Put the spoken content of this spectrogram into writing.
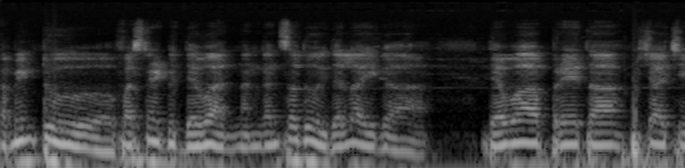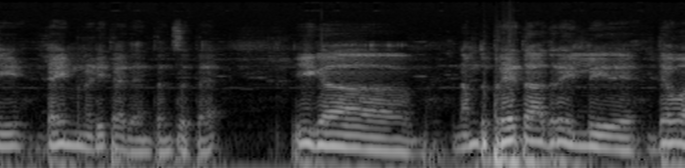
Coming to first night with Devva ನನ್ಗನ್ಸೋದು ಇದೆಲ್ಲ ಈಗ ದೆವ್ವ ಪ್ರೇತ ಪಿಶಾಚಿ ಟೈಮ್ ನಡೀತಾ ಇದೆ ಅಂತ ಅನ್ಸುತ್ತೆ ಈಗ ನಮ್ಮದು ಪ್ರೇತ ಆದರೆ ಇಲ್ಲಿ ದೆವ್ವ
